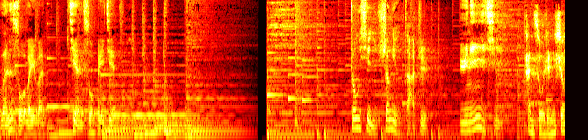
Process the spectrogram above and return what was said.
闻所未闻，见所未见。中信声影杂志与您一起探索人生，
